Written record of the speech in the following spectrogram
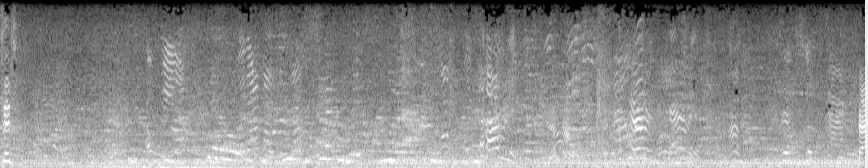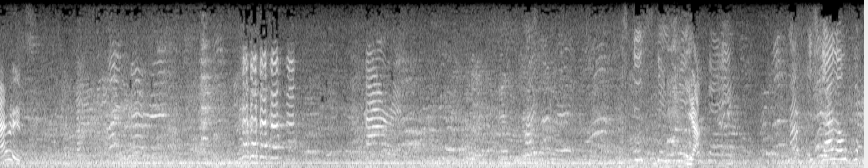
Sit. Parrot. Yeah. A parrot, parrot. Mom, that's the parrot. Parrots. Yeah. Is that okay?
